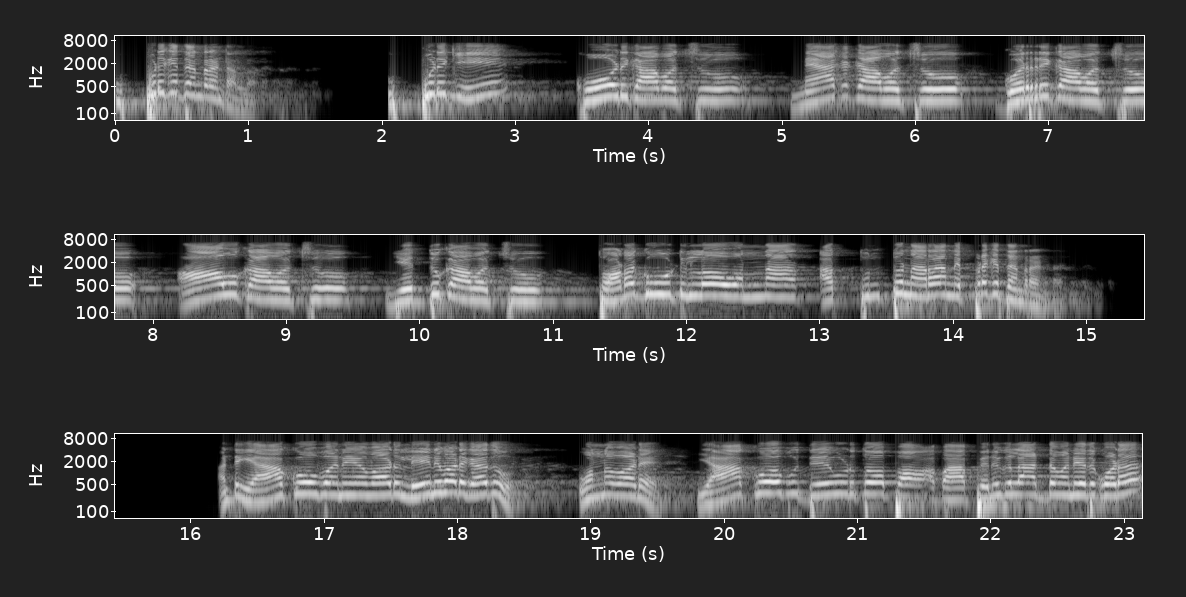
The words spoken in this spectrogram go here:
ఇప్పటికి తినరంట వాళ్ళు. ఇప్పటికి కోడి కావచ్చు మేక కావచ్చు గొర్రె కావచ్చు ఆవు కావచ్చు ఎద్దు కావచ్చు తొడగూటిలో ఉన్న ఆ తుంటు నరాన్ని ఇప్పటికీ తినరంట. అంటే యాకోబు అనేవాడు లేనివాడు కాదు ఉన్నవాడే. యాకోబు దేవుడితో పెనుగులాడడం అనేది కూడా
